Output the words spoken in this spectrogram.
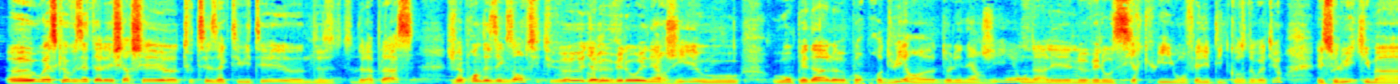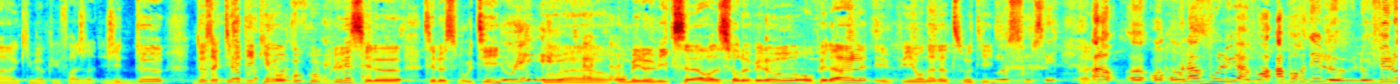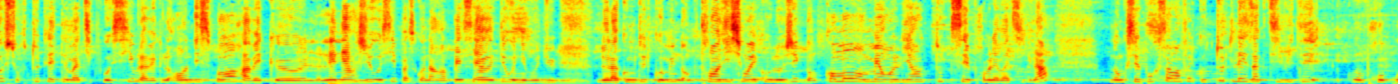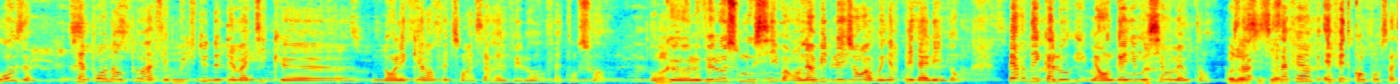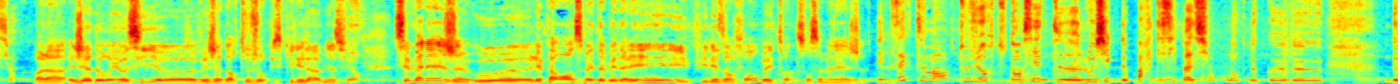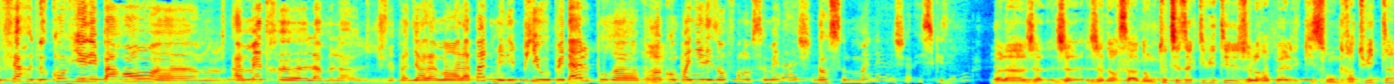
euh, où est-ce que vous êtes allé chercher euh, toutes ces activités euh, de, de, la place? Je vais prendre des exemples si tu veux. Il y a le vélo énergie où, où on pédale pour produire euh, de l'énergie. On a les, le vélo circuit où on fait des petites courses de voiture. Et celui qui m'a qui m'a plu, enfin j'ai deux deux activités qui m'ont beaucoup plu. C'est le c'est le smoothie oui. où on met le mixeur sur le vélo, on pédale et puis on a notre smoothie. Nos smoothies. Alors on, on, a voulu avoir abordé le, le vélo sur toutes les thématiques possibles avec le handi sport, avec euh, l'énergie aussi, parce qu'on a un PCAET au niveau du, de la communauté de communes, donc transition écologique. Donc comment on met en lien toutes ces problématiques-là? Donc c'est pour ça en fait que toutes les activités qu'on propose répondent un peu à cette multitude de thématiques euh, dans lesquelles en fait sont insérés le vélo en fait en soi. Donc euh, le vélo smoothie, bah, on invite les gens à venir pédaler. Donc perdre des calories, mais en gagner aussi en même temps. Voilà, ça, ça. ça, fait un effet de compensation. Voilà, j'ai adoré aussi, euh, j'adore toujours puisqu'il est là, bien sûr. C'est le manège où euh, les parents se mettent à pédaler et puis les enfants, bah, ils tournent sur ce manège. Exactement, toujours dans cette euh, logique de participation, donc de, de, de faire, de convier les parents euh, à mettre euh, la, la, je vais pas dire la main à la pâte, mais les pieds au pédale pour, euh, pour ouais. accompagner les enfants dans ce ménage, dans ce manège. Excusez-moi. Voilà, j'adore ça. Donc toutes ces activités, je le rappelle, qui sont gratuites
